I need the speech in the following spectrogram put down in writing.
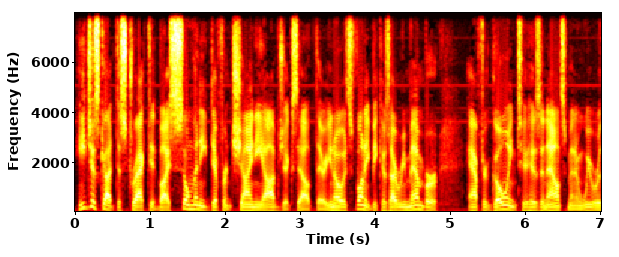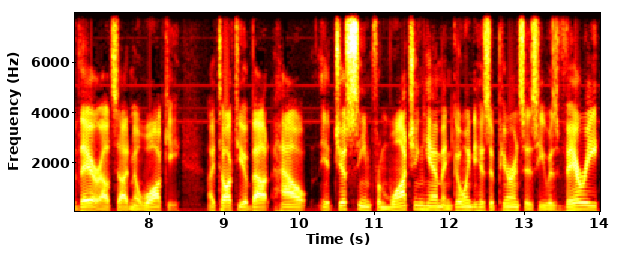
he just got distracted by so many different shiny objects out there. You know, it's funny because I remember after going to his announcement and we were there outside Milwaukee, I talked to you about how it just seemed from watching him and going to his appearances, he was very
